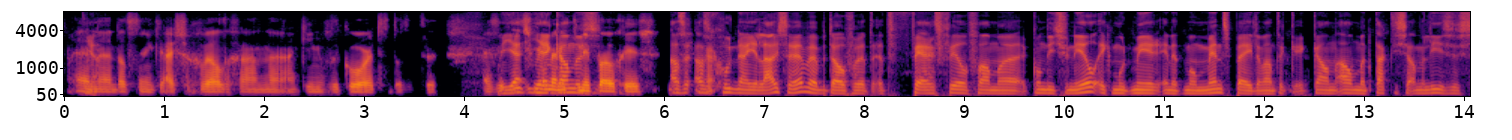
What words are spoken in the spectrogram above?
En ja. uh, dat vind ik juist zo geweldig aan, uh, aan King of the Court. Dat het uh, even jij, iets meer met een knipoog dus, is. Als, als ja. ik goed naar je luister, hè, we hebben het over het, het vergt veel van me conditioneel. Ik moet meer in het moment spelen, want ik, ik kan al mijn tactische analyses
